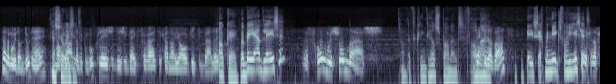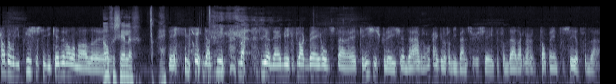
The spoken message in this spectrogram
Nou, dat moet je dan doen, hè. En zo is het. heb ik een boek gelezen, dus ik denk vooruit, ik ga nou jou een keertje bellen. Oké, wat ben je aan het lezen? Eh, vrome zondaars. Oh, dat klinkt heel spannend. Vooral Zeg je dat wat? Nee, zeg maar niks. Van wie is Dat, het? zeg- dat gaat over die priesters die die kinderen allemaal... eh, Oh, gezellig. Nee, nee, dat niet. Maar hier in Nijmegen vlakbij ons daar het Canisius College. En daar hebben er ook enkele van die mensen gezeten. Vandaar dat ik dat, me interesseert vandaar.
